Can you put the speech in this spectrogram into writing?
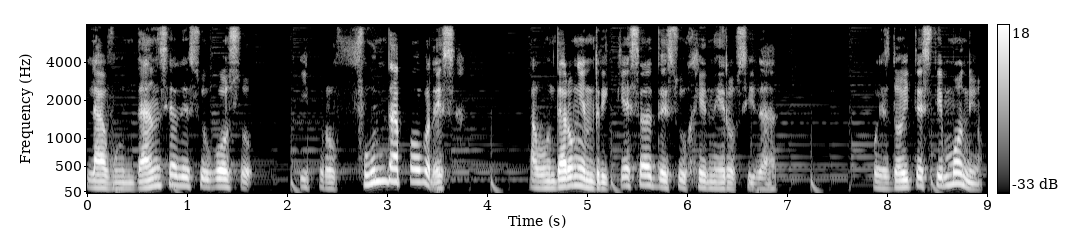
la abundancia de su gozo y profunda pobreza abundaron en riquezas de su generosidad. Pues doy testimonio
